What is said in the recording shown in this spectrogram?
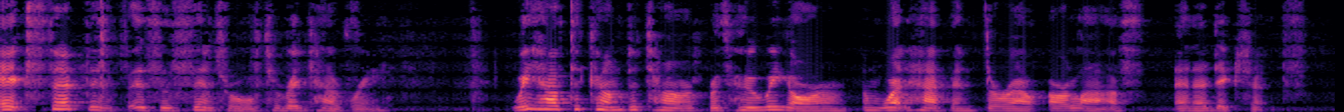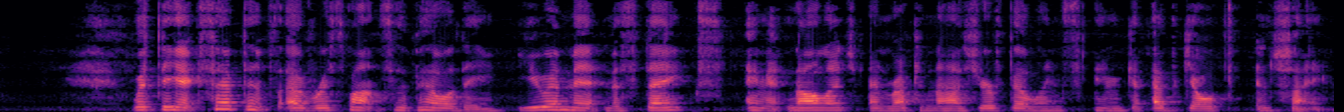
Acceptance is essential to recovery. We have to come to terms with who we are and what happened throughout our lives and addictions. With the acceptance of responsibility, you admit mistakes and acknowledge and recognize your feelings of guilt and shame.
